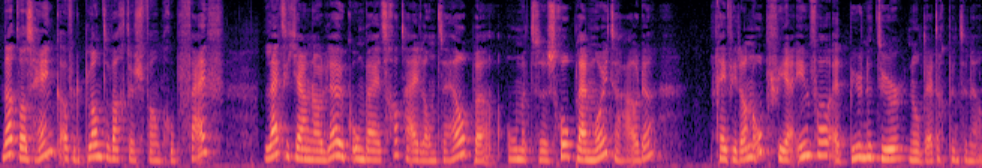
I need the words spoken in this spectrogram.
Dat was Henk over de plantenwachters van groep 5. Lijkt het jou nou leuk om bij het Schatheiland te helpen om het eh, schoolplein mooi te houden? Geef je dan op via info.buurtnatuur030.nl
